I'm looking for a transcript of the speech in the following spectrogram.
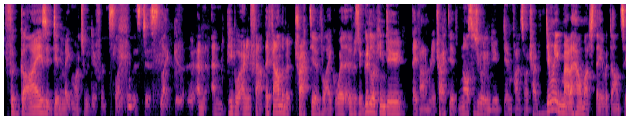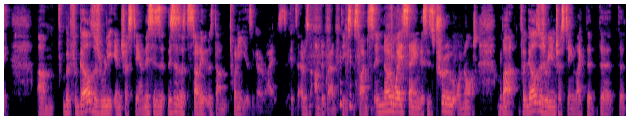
for guys it didn't make much of a difference like it was just like and and people only found they found them attractive like whether it was a good looking dude they found him really attractive not such a good looking dude didn't find so attractive didn't really matter how much they were dancing um, but for girls, it was really interesting, and this is this is a study that was done 20 years ago, right? It's, it's it was an undergrad thesis, so I'm in no way saying this is true or not. But for girls, it was really interesting. Like the the the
